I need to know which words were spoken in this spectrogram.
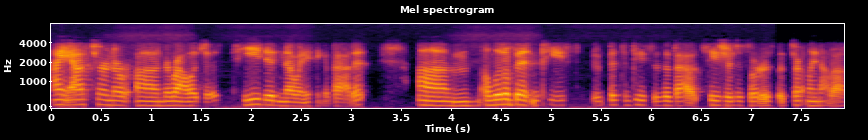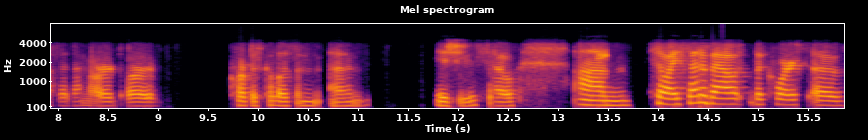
I asked her uh, neurologist. He didn't know anything about it. Um, a little bit in piece, bits and pieces about seizure disorders, but certainly not autism or or corpus callosum um, issues. So, um, so I set about the course of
